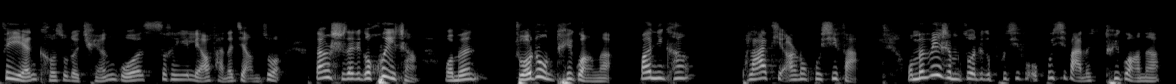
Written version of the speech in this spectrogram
肺炎咳嗽的全国四合一疗法的讲座，当时在这个会上，我们着重推广了邦尼康普拉提儿童呼吸法。我们为什么做这个呼吸呼吸法的推广呢？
